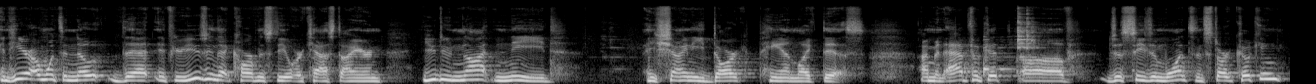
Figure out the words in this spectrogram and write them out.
And here I want to note that if you're using that carbon steel or cast iron, you do not need a shiny dark pan like this. I'm an advocate of just season once and start cooking.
